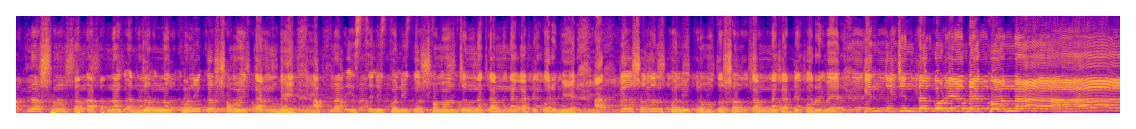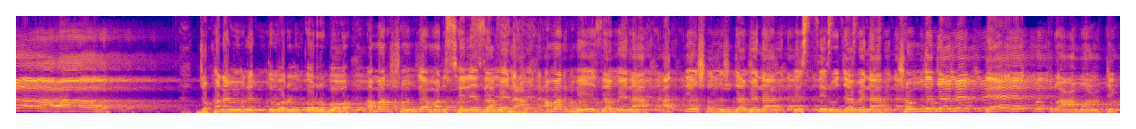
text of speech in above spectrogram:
আপনার সন্তান আপনার জন্য ক্ষণিকের সময় কানবে। আপনার স্ত্রী ক্ষণিকের সময়ের জন্য কান্নাকাটি করবে। আত্মীয় স্বজন ক্ষণিকের মতো সব কান্নাকাটি করবে। কিন্তু চিন্তা করে দেখো না, যখন আমি মৃত্যুবরণ করব, আমার সঙ্গে আমার ছেলে যাবে না, আমার মেয়ে যাবে না, আত্মীয় স্বজন যাবে না, স্ত্রীও যাবে না, সঙ্গে যাবে একমাত্র আমল ঠিক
